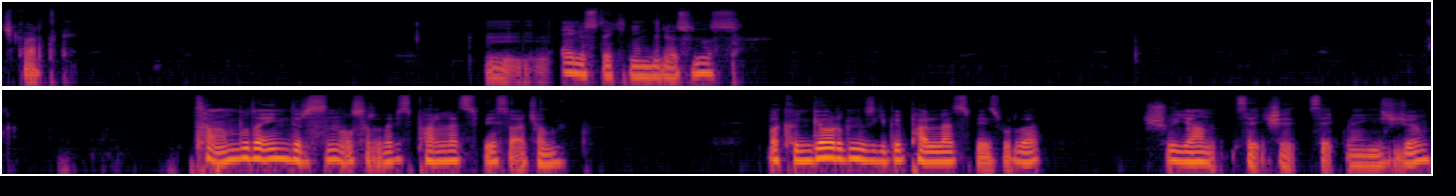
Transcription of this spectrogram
Çık artık. Hmm, en üsttekini indiriyorsunuz. Tamam bu da indirsin. O sırada biz Parallel Space'i açalım. Bakın gördüğünüz gibi Parallel Space burada. Şu yan se şey, sekmeye geçeceğim.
